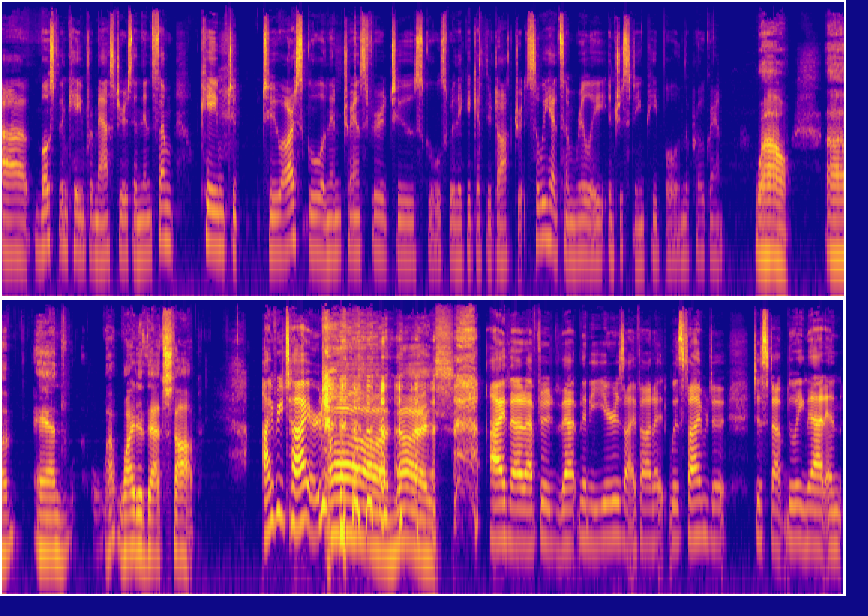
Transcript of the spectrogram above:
Uh, most of them came for masters, and then some came to to our school and then transferred to schools where they could get their doctorates. So we had some really interesting people in the program. Wow. Uh, and why did that stop? I retired. Ah, nice. I thought after that many years, I thought it was time to to stop doing that, and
